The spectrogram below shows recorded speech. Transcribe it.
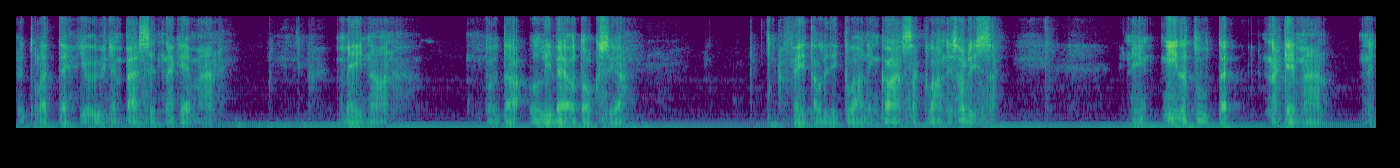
nyt olette jo yhden päässeet näkemään. Meinaan noita live-otoksia Fatality Clanin kanssa klaanisodissa. Niin niitä tuutte näkemään nyt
